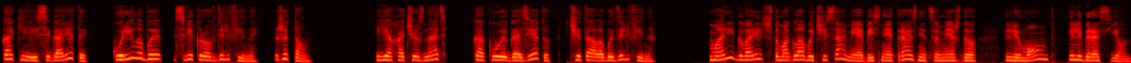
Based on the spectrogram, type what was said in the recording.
какие сигареты курила бы свекровь дельфины, жетон. Я хочу знать, какую газету читала бы дельфина. Мари говорит, что могла бы часами объяснять разницу между «Le Monde» и «Libération».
